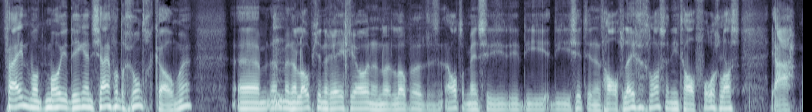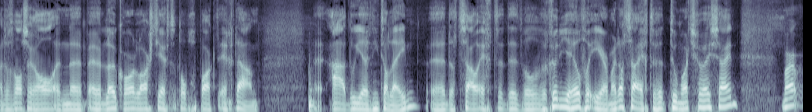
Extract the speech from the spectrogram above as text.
fijn, want mooie dingen die zijn van de grond gekomen. Um, dan, dan, loop je in de regio en dan lopen er altijd mensen die, die, die, die zitten in het half lege glas en niet half volle glas. Ja, maar dat was er al. En uh, leuk hoor, Lars die heeft het opgepakt en gedaan. Uh, A, doe je het niet alleen. Uh, dat zou echt, dat wil, we gunnen je heel veel eer, maar dat zou echt too much geweest zijn. Maar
